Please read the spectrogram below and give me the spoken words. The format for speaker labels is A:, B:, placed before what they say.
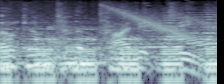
A: Welcome to the private view.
